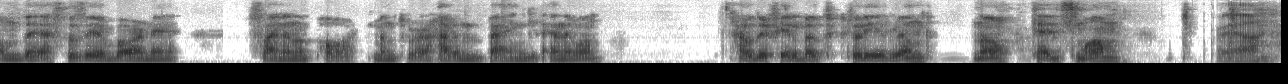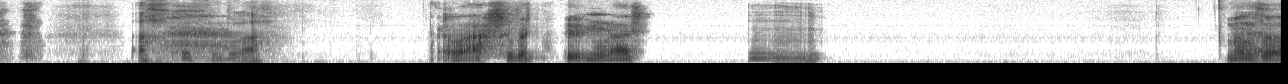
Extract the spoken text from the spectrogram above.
om det, så sier Barney Find an apartment where I haven't banged anyone. How do you feel about Cleveland? No, Ted's mom. Ja. Ah, det så bra. Ja, det er så mye humor der. Mm. Men så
